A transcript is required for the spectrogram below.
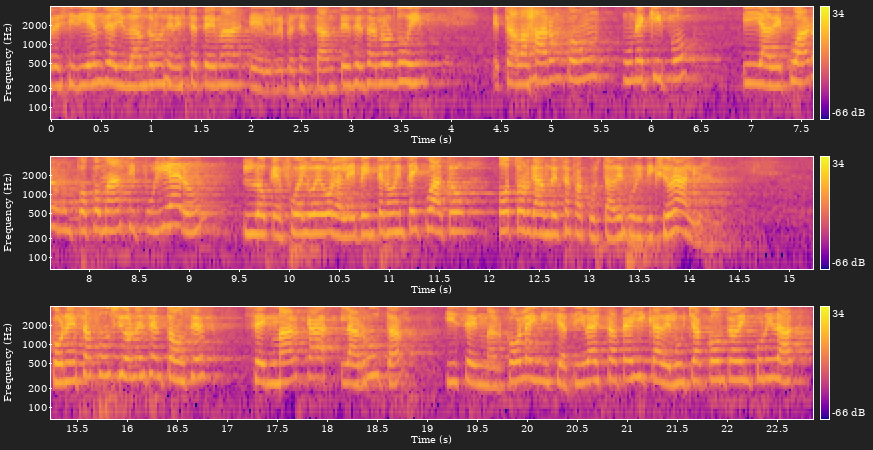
presidiendo y ayudándonos en este tema el representante César Lorduy, eh, trabajaron con un equipo y adecuaron un poco más y pulieron lo que fue luego la ley 2094, otorgando esas facultades jurisdiccionales. Con esas funciones entonces se enmarca la ruta y se enmarcó la iniciativa estratégica de lucha contra la impunidad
